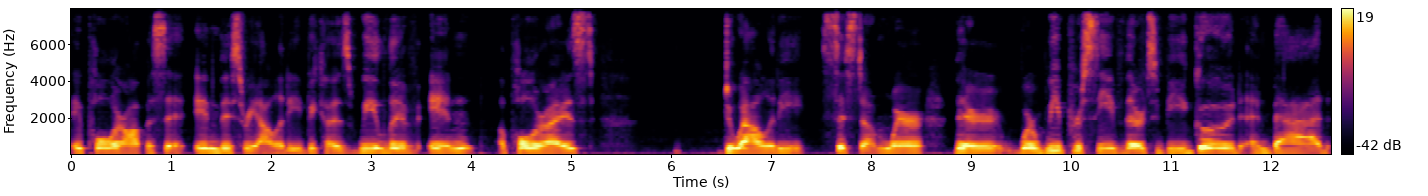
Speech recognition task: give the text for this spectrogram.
a polar opposite in this reality because we live in a polarized duality system where there where we perceive there to be good and bad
